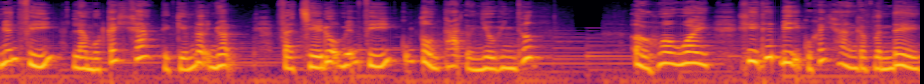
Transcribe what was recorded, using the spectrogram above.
Miễn phí là một cách khác để kiếm lợi nhuận và chế độ miễn phí cũng tồn tại ở nhiều hình thức ở Huawei, khi thiết bị của khách hàng gặp vấn đề,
